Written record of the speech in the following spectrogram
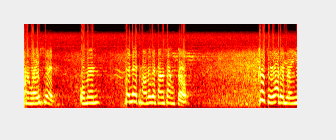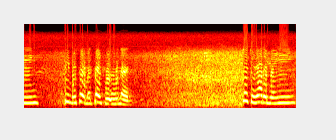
很危险。我们正在朝那个方向走，最主要的原因并不是我们政府无能，最主要的原因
